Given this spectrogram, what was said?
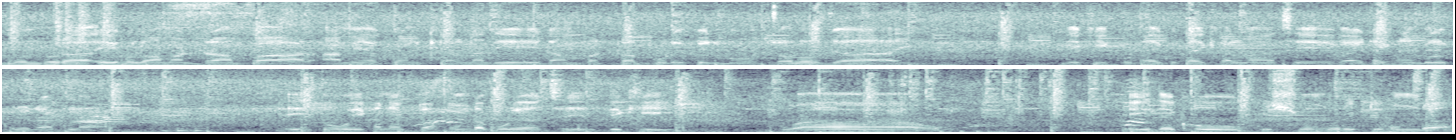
বন্ধুরা, এই হলো আমার ডাম্পার। আমি এখন খেলনা দিয়ে এই ডাম্পারটা ভরে ফেলব। চলো যাই। দেখি কোথায় কোথায় খেলনা আছে। গাড়িটা এখানে বের করে রাখলাম। এই তো এখানে একটা হোন্ডা পড়ে আছে, দেখি। ওয়াও। এই দেখো, কি সুন্দর একটি হোন্ডা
